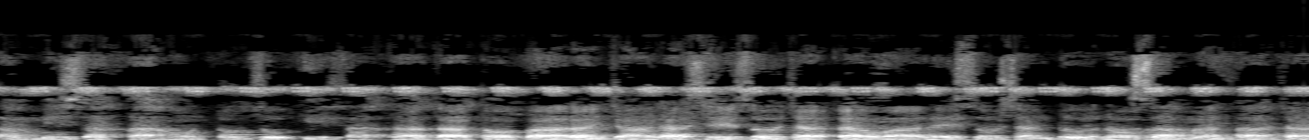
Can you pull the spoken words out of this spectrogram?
ตัมมิสัตตาหนตุสุขิสัทธาตโตปารัญจารสิสุจักรวาเลสุชันตุโนสัมมันตาจั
